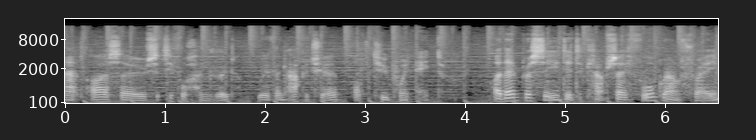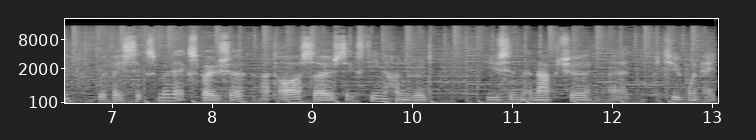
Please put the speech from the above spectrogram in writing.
at ISO 6400 with an aperture of 2.8. I then proceeded to capture a foreground frame with a 6 minute exposure at ISO 1600 using an aperture uh, at 2.8.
